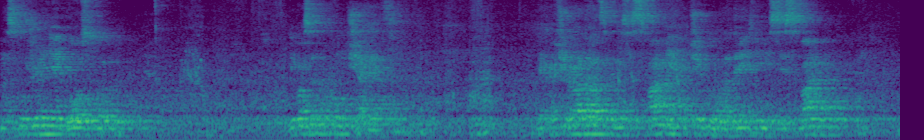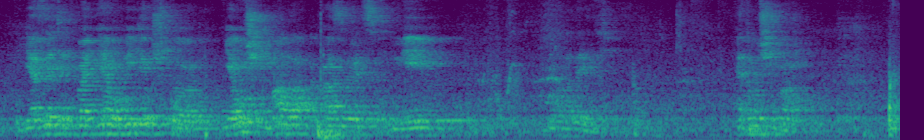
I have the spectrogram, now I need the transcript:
на служение Господу. И у вас это получается. Я хочу радоваться вместе с вами, я хочу благодарить вместе с вами. Я за эти два дня увидел, что я очень мало, оказывается, умею благодарить. Это очень важно.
